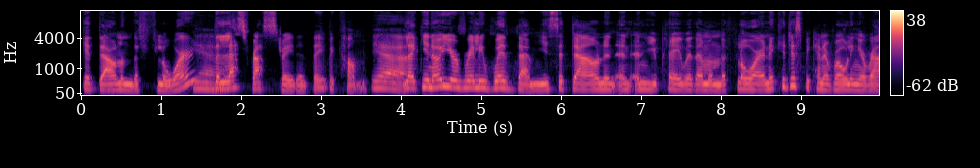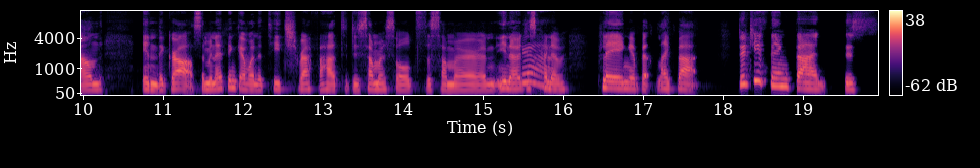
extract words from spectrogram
get down on the floor, Yeah. the less frustrated they become. Yeah. Like, you know, you're really with them. You sit down and, and, and you play with them on the floor, and it could just be kind of rolling around in the grass. I mean, I think I want to teach Rafa how to do somersaults this summer and, you know, just kind of playing a bit like that. Don't you think that this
